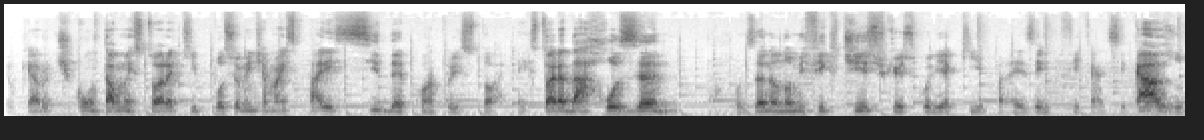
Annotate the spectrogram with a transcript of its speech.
Eu quero te contar uma história que possivelmente é mais parecida com a tua história. É a história da Rosana. Rosana é o um nome fictício que eu escolhi aqui para exemplificar esse caso,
